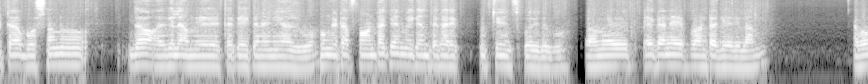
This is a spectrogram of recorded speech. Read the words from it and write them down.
এটা বসানো, দেওয়া হয়ে গেলে আমি এটাকে এখানে নিয়ে আসব। এবং এটা ফ্রন্টটাকে আমি এখান থেকে আরেকটু চেঞ্জ করে দেবো। তো আমি এখানে এই ফ্রন্টটা দিয়ে দিলাম। এবং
